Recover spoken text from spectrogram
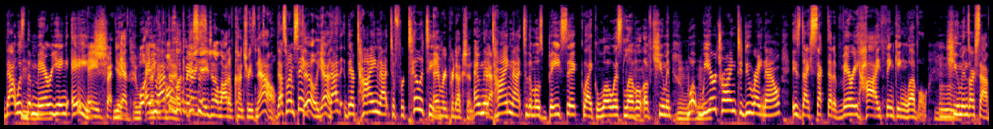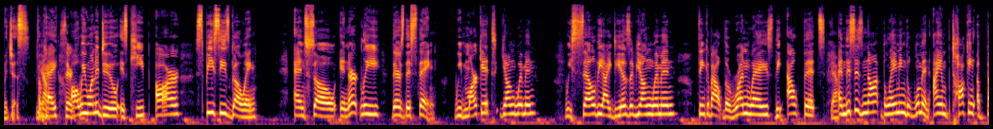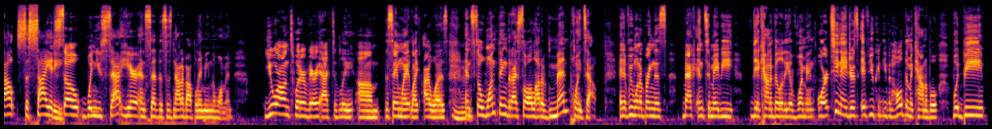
That was the mm-hmm. marrying age. Age, back, Yeah, yes. was Well, and you have to day. look. This This is- age in a lot of countries now. That's what I'm saying. Still, yes. That, they're tying that to fertility and reproduction. and they're Yeah. tying that to the most basic, like lowest level of human. Mm-hmm. What we are trying to do right now is dissect at a very high thinking level. Mm-hmm. Humans are savages. Okay, seriously. all we want to do is keep our species going, and so inertly, there's this thing: we market young women, we sell the ideas of young women. Think about the runways, the outfits, Yeah. and this is not blaming the woman. I am talking about society. So when you sat here and said this is not about blaming the woman, you were on Twitter very actively, um, the same way like I was. And so one thing that I saw a lot of men point out, and if we want to bring this back into maybe the accountability of women or teenagers, if you can even hold them accountable, would be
